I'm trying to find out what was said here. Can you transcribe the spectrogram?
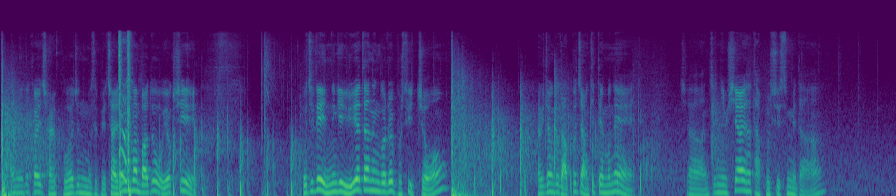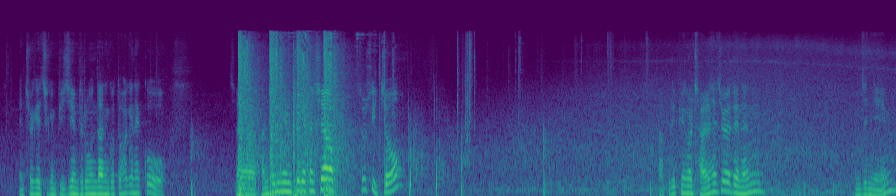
자, 라인을 끝까지 잘 보여주는 모습이에요. 자, 이런 것만 봐도 역시 고지대에 있는 게 유리하다는 것을 볼수 있죠. 자기장도 나쁘지 않기 때문에 자 안티님 시야에서 다 볼 수 있습니다. 왼쪽에 지금 BGM 들어온다는 것도 확인했고 자 간지님 쪽에선 시야 쏠수 있죠? 자 브리핑을 잘 해줘야 되는 간지님.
